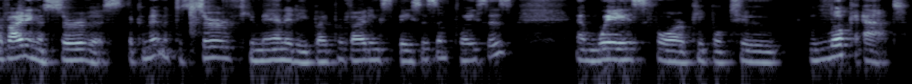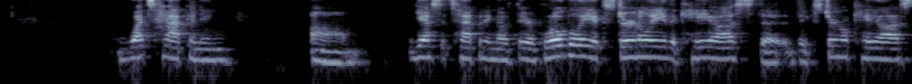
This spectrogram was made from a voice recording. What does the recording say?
providing a service, the commitment to serve humanity by providing spaces and places and ways for people to look at what's happening. Um, yes, it's happening out there globally, externally, the chaos, the, the external chaos,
